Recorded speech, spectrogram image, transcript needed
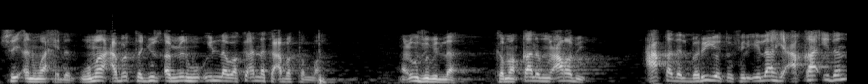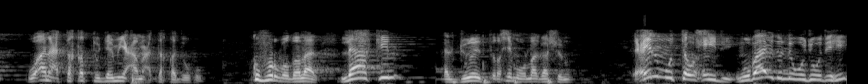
شيئا واحدا وما عبدت جزءا منه إلا وكأنك عبدت الله. أعوذ بالله. كما قال ابن عربي عقد البرية في الإله عقائدا وأنا اعتقدت جميع ما اعتقدوه. كفر وضلال. لكن الجنيد رحمه الله قال شنو؟ علم التوحيد مبايد لوجوده.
